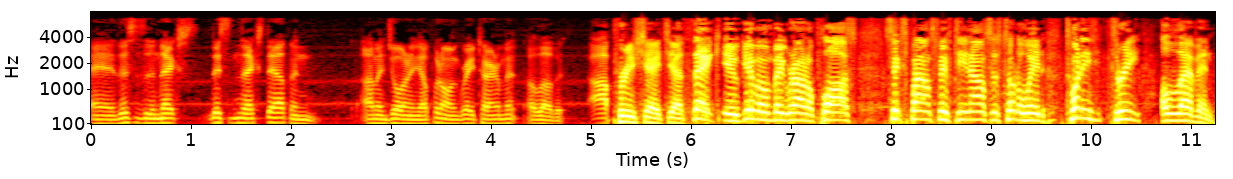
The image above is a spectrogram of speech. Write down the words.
and this is the next this is the next step, and I'm enjoying it. I put on a great tournament. I love it. I appreciate you. Thank you. Give him a big round of applause. Six pounds, 15 ounces, total weight 2311.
